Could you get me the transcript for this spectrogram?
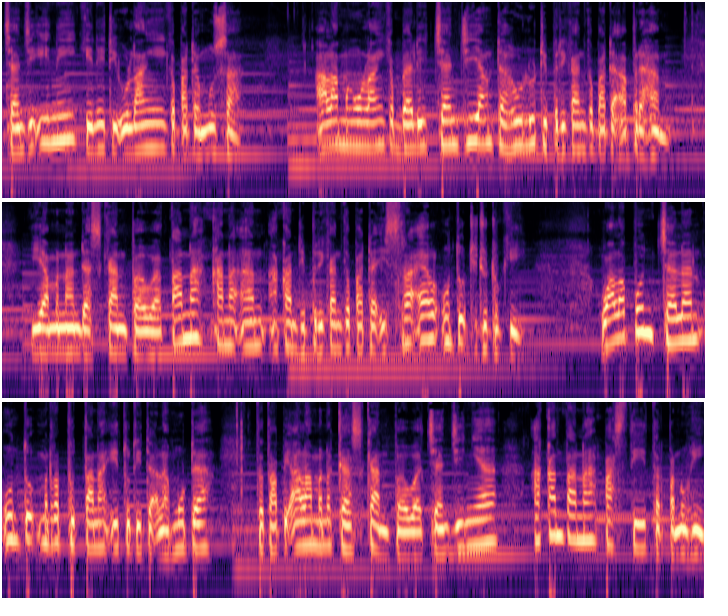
Janji ini kini diulangi kepada Musa. Allah mengulangi kembali janji yang dahulu diberikan kepada Abraham. Ia menandaskan bahwa tanah Kanaan akan diberikan kepada Israel untuk diduduki. Walaupun jalan untuk merebut tanah itu tidaklah mudah, tetapi Allah menegaskan bahwa janjinya akan tanah pasti terpenuhi.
